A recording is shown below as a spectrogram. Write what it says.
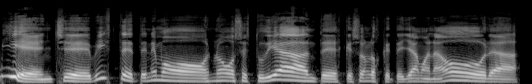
Bien, che, viste, tenemos nuevos estudiantes que son los que te llaman ahora.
